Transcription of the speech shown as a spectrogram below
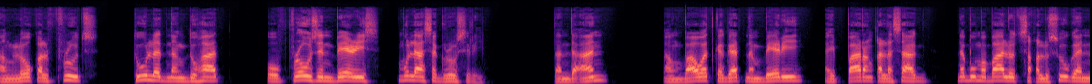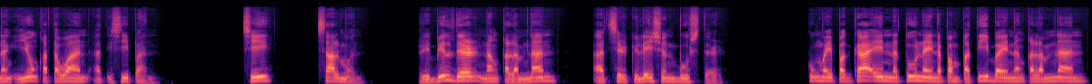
ang local fruits tulad ng duhat o frozen berries mula sa grocery. Tandaan, ang bawat kagat ng berry ay parang kalasag na bumabalot sa kalusugan ng iyong katawan at isipan. Si Salmon, rebuilder ng kalamnan at circulation booster. Kung may pagkain na tunay na pampatibay ng kalamnan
